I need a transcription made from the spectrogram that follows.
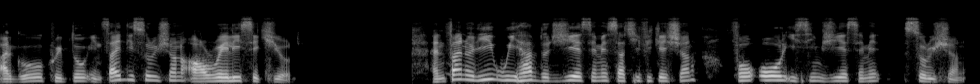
algo, crypto inside this solution are really secured. And finally, we have the GSMA certification for all eSIM GSMA solution.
